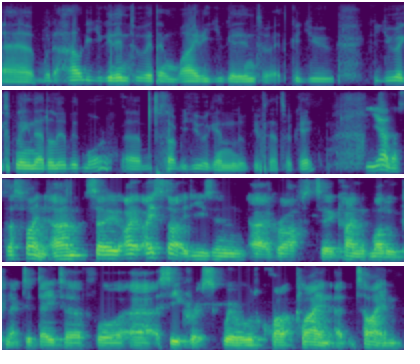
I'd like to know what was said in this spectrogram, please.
uh, but how did you get into it, and why did you get into it? Could you could you explain that a little bit more? Um, start with you again, Luke, if that's okay. Yeah, that's that's fine. Um, so, I, I, started using uh, graphs to kind of model connected data for uh, a secret squirreled client at the time.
